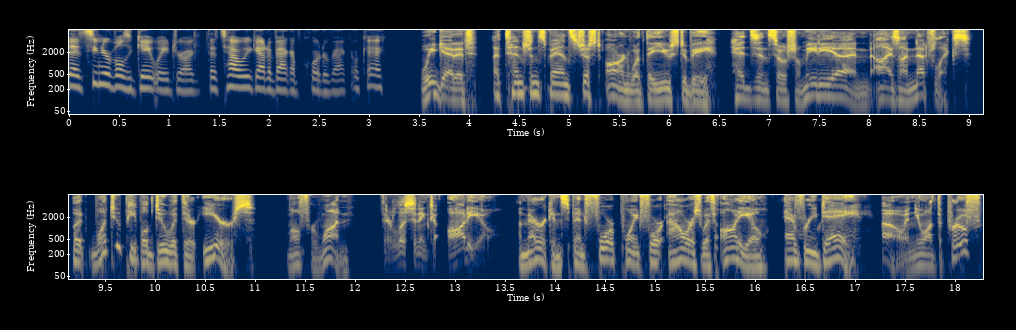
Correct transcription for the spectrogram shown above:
that Senior Bowl's a gateway drug. That's how we got a backup quarterback. Okay. We get it. Attention spans just aren't what they used to be heads in social media and eyes on Netflix. But what do people do with their ears? Well, for one, they're listening to audio. Americans spend 4.4 hours with audio every day. Oh, and you want the proof?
